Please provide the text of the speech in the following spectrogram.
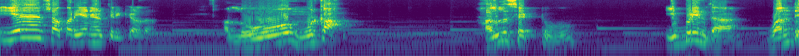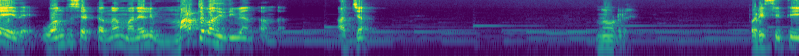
ಏನ್ ಸಾವುಕಾರ, ಏನ್ ಹೇಳ್ತೀರಿ ಕೇಳ್ದ? ಅಲ್ಲೋ, ಮೂರ್ಖ. ಹಲ್ಲು ಸೆಟ್ಟು ಇಬ್ಬರಿಂದ ಒಂದೇ ಇದೆ, ಒಂದು ಸೆಟ್ಟನ್ನ ಮನೇಲಿ ಮರ್ತು ಬಂದಿದೀವಿ ಅಂತ ಅಂದ ಅಜ್ಜ. ನೋಡ್ರಿ. ಪರಿಸ್ಥಿತಿ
